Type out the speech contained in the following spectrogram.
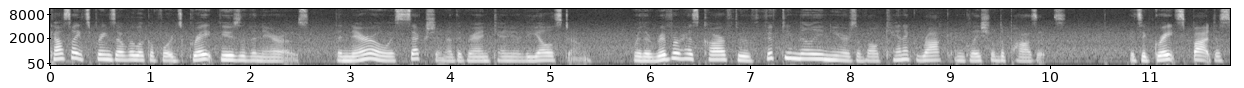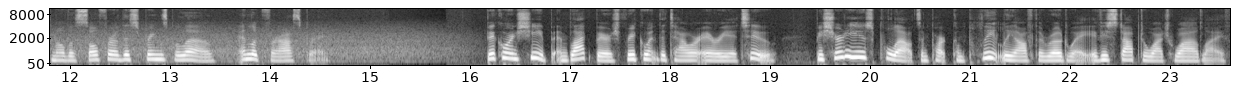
Calcite Springs Overlook affords great views of the Narrows, the narrowest section of the Grand Canyon of the Yellowstone, where the river has carved through 50 million years of volcanic rock and glacial deposits. It's a great spot to smell the sulfur of the springs below and look for osprey. Bighorn sheep and black bears frequent the tower area too. Be sure to use pullouts and park completely off the roadway if you stop to watch wildlife.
